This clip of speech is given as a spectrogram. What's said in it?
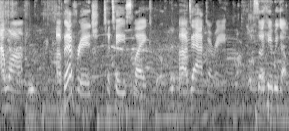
I want a beverage to taste like a daiquiri. So here we go.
